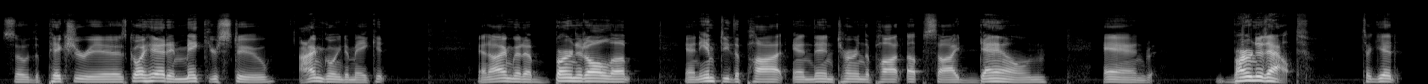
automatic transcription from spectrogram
So the picture is go ahead and make your stew. I'm going to make it. And I'm going to burn it all up and empty the pot and then turn the pot upside down and burn it out to get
